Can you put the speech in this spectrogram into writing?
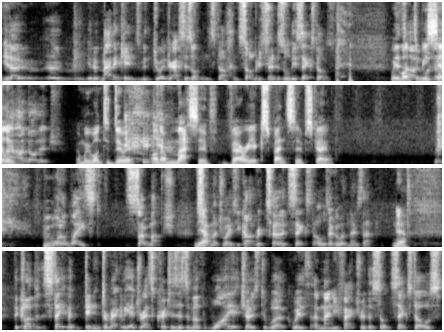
you know, uh, you know, mannequins with dr- dresses on and stuff, and somebody sent us all these sex dolls. We It's, want oh, to be silly, Our knowledge. and we want to do it on a massive, very expensive scale. We want to waste so much, Yeah. so much waste. You can't return sex dolls. Everyone knows that. Yeah. The club statement didn't directly address criticism of why it chose to work with a manufacturer that sold sex dolls.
